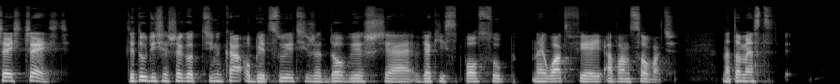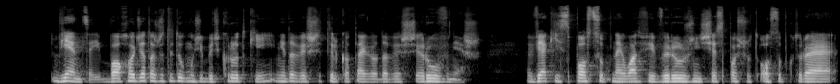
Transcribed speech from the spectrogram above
Cześć, cześć. Tytuł dzisiejszego odcinka obiecuje Ci, że dowiesz się, w jaki sposób najłatwiej awansować. Natomiast więcej, bo chodzi o to, że tytuł musi być krótki, nie dowiesz się tylko tego, dowiesz się również, w jaki sposób najłatwiej wyróżnić się spośród osób, które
